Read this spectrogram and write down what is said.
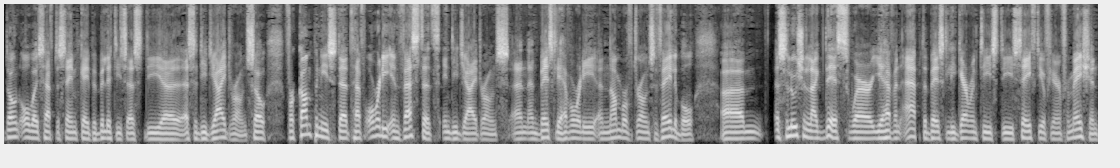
don't always have the same capabilities as the uh, as the DJI drones. So for companies that have already invested in DJI drones and and basically have already a number of drones available, um, a solution like this, where you have an app that basically guarantees the safety of your information,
